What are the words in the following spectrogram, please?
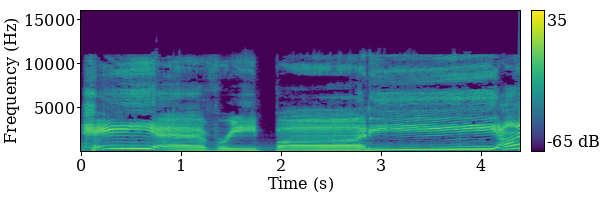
Hey everybody!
